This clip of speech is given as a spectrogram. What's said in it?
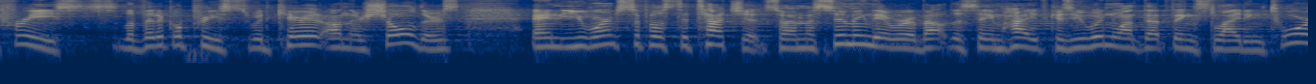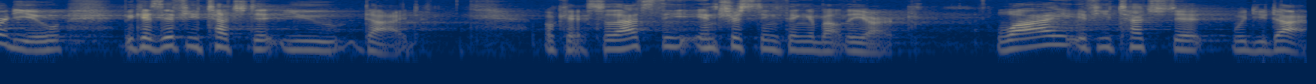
priests, Levitical priests, would carry it on their shoulders, and you weren't supposed to touch it. So I'm assuming they were about the same height because you wouldn't want that thing sliding toward you, because if you touched it, you died. Okay, so that's the interesting thing about the ark. Why, if you touched it, would you die?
